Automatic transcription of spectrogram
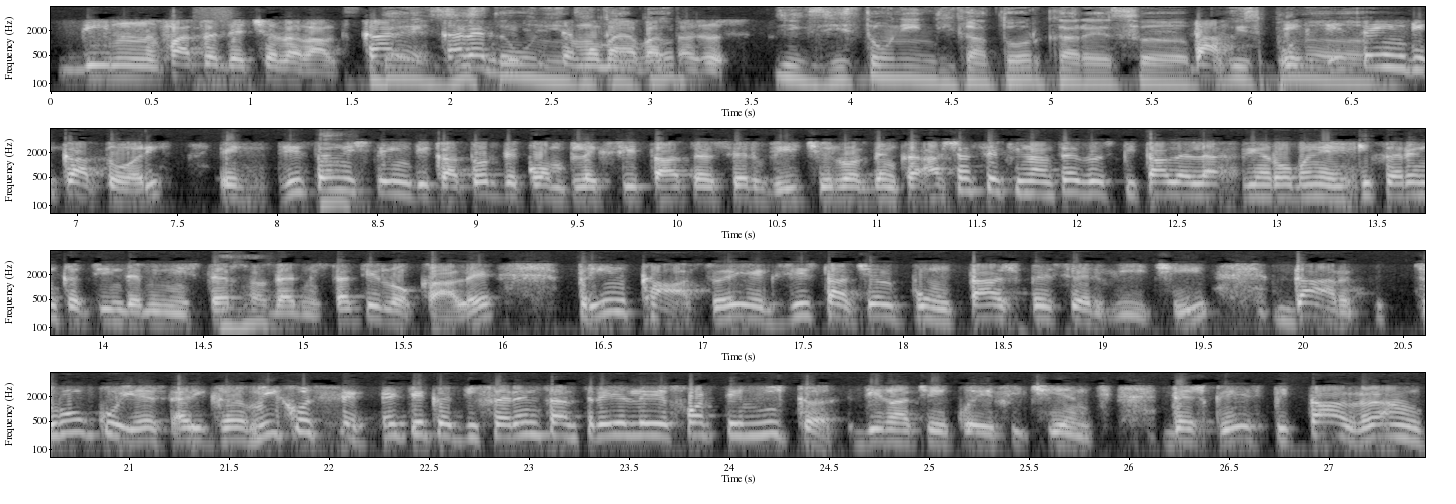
din față de celălalt. Care, da, care ar fi sistemul mai avantajos? Există un indicator care să da, îi spună... există indicatori Există da. niște indicatori de complexitate a serviciilor, de încă... așa se finanțează spitalele din România, indiferent că țin de minister uh-huh. sau de administrații locale. Prin casă există acel punctaj pe servicii, dar trucul este, adică micul secret e că diferența între ele e foarte mică din acei coeficienți. Deci că e spital, rang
